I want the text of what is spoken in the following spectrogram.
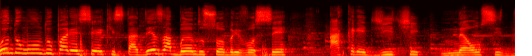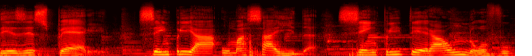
Quando o mundo parecer que está desabando sobre você, acredite, não se desespere. Sempre há uma saída, sempre terá um novo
